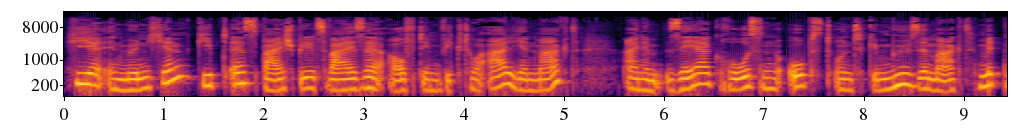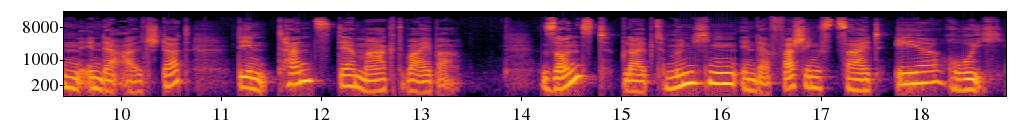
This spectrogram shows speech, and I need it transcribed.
Hier in München gibt es beispielsweise auf dem Viktualienmarkt, einem sehr großen Obst- und Gemüsemarkt mitten in der Altstadt, den Tanz der Marktweiber. Sonst bleibt München in der Faschingszeit eher ruhig.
